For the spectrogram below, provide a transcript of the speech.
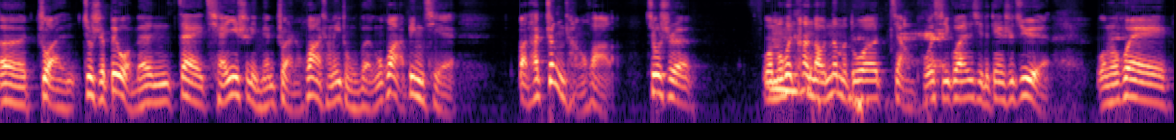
呃，转就是被我们在潜意识里面转化成了一种文化，并且把它正常化了。就是我们会看到那么多讲婆媳关系的电视剧，我们会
